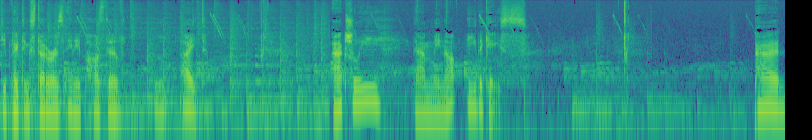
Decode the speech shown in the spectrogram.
depicting stutterers in a positive light. Actually, that may not be the case. Pad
